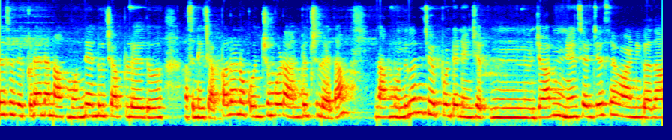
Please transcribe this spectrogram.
చేసేది ఎక్కడైనా? నాకు ముందు ఎందుకు చెప్పలేదు? అసలు నీకు చెప్పాలని కొంచెం కూడా అనిపించలేదా? నాకు ముందుగానే చెప్పుంటే నేను చెప్ జాబ్ నేను సెట్ చేసేవాడిని కదా?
